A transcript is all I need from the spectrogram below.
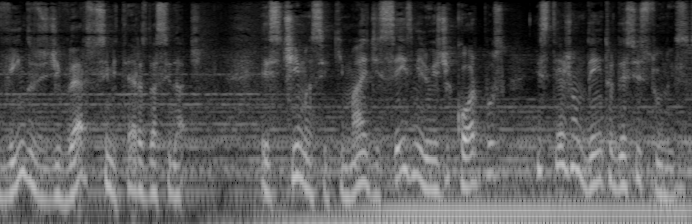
vindos de diversos cemitérios da cidade. Estima-se que mais de 6 milhões de corpos estejam dentro desses túneis.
